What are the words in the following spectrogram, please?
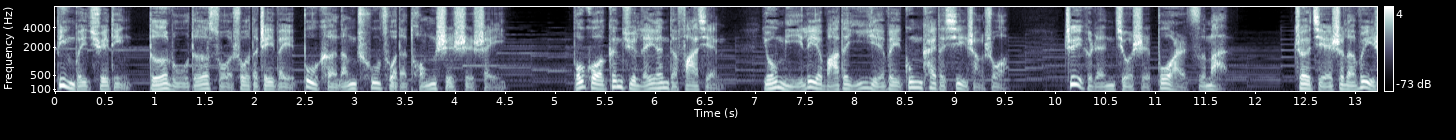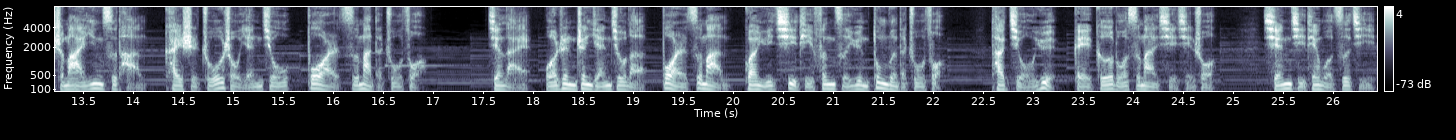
并未确定德鲁德所说的这位不可能出错的同事是谁。不过，根据雷恩的发现，有米列娃的一页未公开的信上说，这个人就是波尔兹曼。这解释了为什么爱因斯坦开始着手研究波尔兹曼的著作。近来，我认真研究了波尔兹曼关于气体分子运动论的著作。他九月给格罗斯曼写信说，前几天我自己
